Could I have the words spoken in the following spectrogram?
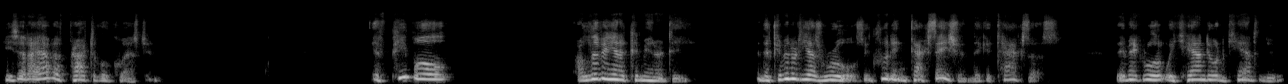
He said, I have a practical question. If people are living in a community and the community has rules, including taxation. They could tax us. They make rules that we can do and can't do.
